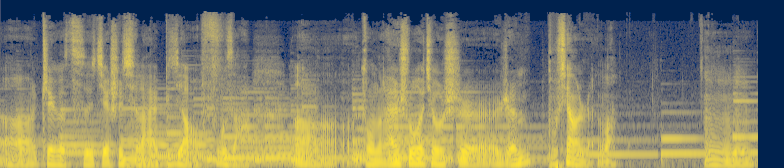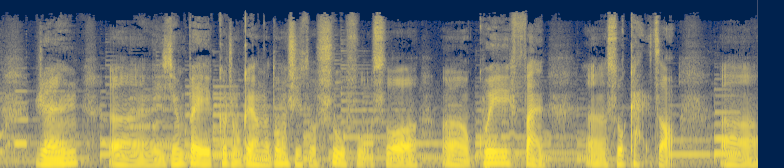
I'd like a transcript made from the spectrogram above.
呃，这个词解释起来比较复杂，呃，总的来说就是人不像人了。嗯，人呃已经被各种各样的东西所束缚、所呃规范、呃所改造，呃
